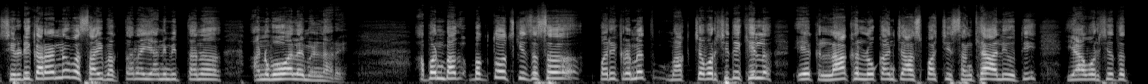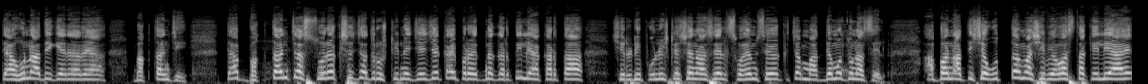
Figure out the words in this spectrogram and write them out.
शिर्डीकरांना व साई भक्तांना या निमित्तानं अनुभवायला मिळणार आहे. आपण बघ बघतोच की जसं परिक्रमेत मागच्या वर्षी देखील एक लाख लोकांच्या आसपासची संख्या आली होती. यावर्षी तर त्याहून अधिक येणाऱ्या भक्तांची. त्या भक्तांच्या सुरक्षेच्या दृष्टीने जे जे काही प्रयत्न करतील याकरता शिर्डी पोलीस स्टेशन असेल स्वयंसेवकच्या माध्यमातून असेल आपण अतिशय उत्तम अशी व्यवस्था केली आहे.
